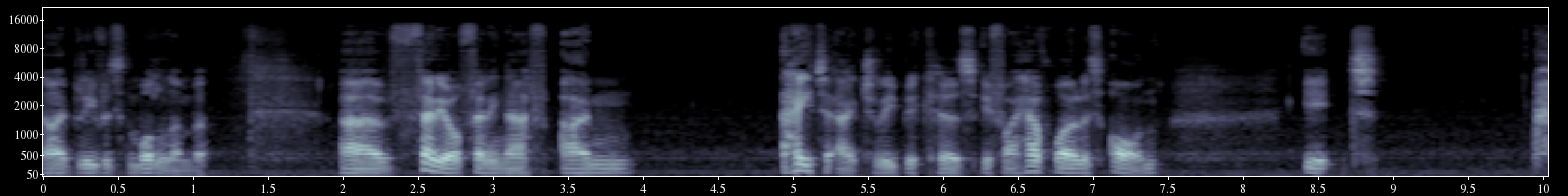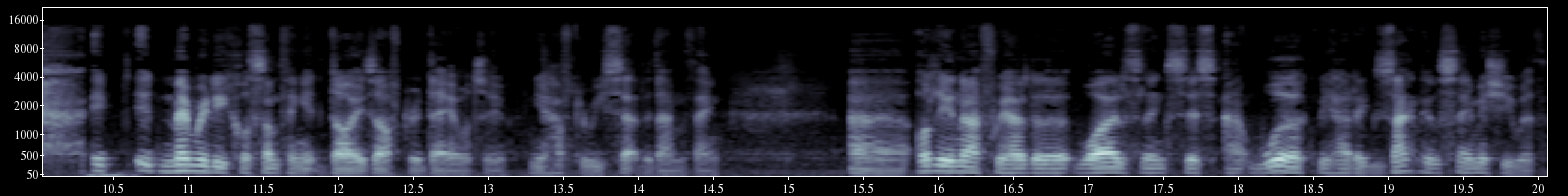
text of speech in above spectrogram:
I believe it's the model number. Uh, fairly old, fairly naff. I'm, I hate it actually because if I have wireless on, it it, it memory leak or something, it dies after a day or two, and you have to reset the damn thing. Uh, oddly enough, we had a wireless Linksys at work. We had exactly the same issue with.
